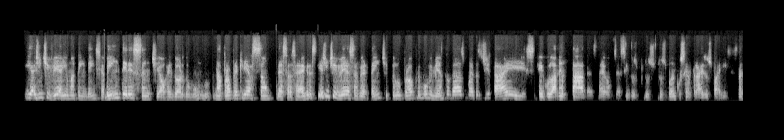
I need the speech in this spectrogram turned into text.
E a gente vê aí uma tendência bem interessante ao redor do mundo na própria criação dessas regras, e a gente vê essa vertente pelo próprio movimento das moedas digitais regulamentadas, né, vamos dizer assim, dos, dos, dos bancos centrais dos países. Né?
